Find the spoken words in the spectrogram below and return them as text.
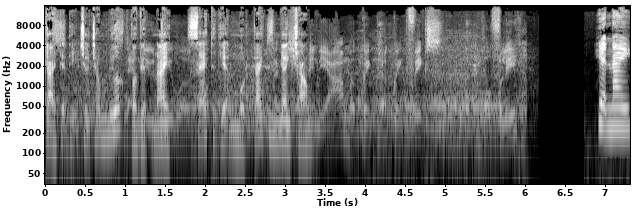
cải thiện thị trường trong nước và việc này sẽ thực hiện một cách nhanh chóng. Hiện nay,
